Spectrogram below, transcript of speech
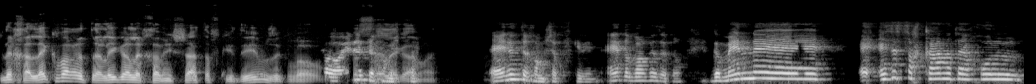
לחלק כבר את הליגה לחמישה תפקידים זה כבר... לא, אין יותר חמישה. אין יותר חמישה תפקידים, אין דבר כזה יותר. גם אין... אה... איזה שחקן אתה יכול,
